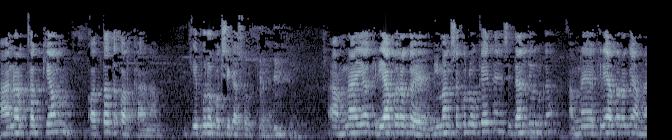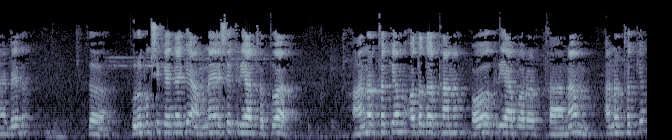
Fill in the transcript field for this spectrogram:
अनर्थक्यम अतद अर्थानाम। ये पूर्व पक्षी का सूत्र है। अमनाय क्रियापरक है, मीमांसक लोग कहते हैं, सिद्धांति उनका। अमनाय क्रियापरक है अमनाय वेद तो पूर्व पक्षी कहता है कि अमनाय से क्रियार्थत्वात्, अनर्थक्यम अतदर्थानम अक्रियापरर्थानम। अनर्थक्यम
